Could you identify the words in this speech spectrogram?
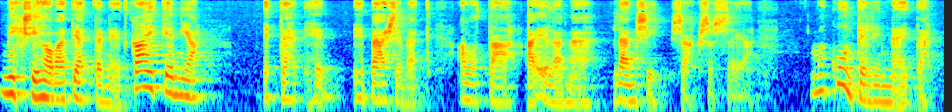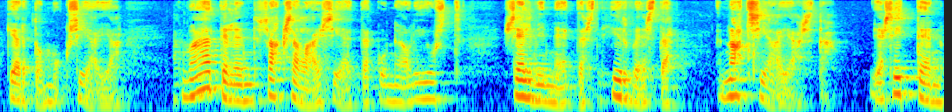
miksi he ovat jättäneet kaiken ja että he, he pääsevät aloittaa elämää Länsi-Saksassa. Ja mä kuuntelin näitä kertomuksia ja kun mä ajattelen saksalaisia, että kun ne oli just selvinneet tästä hirveästä natsiajasta ja sitten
